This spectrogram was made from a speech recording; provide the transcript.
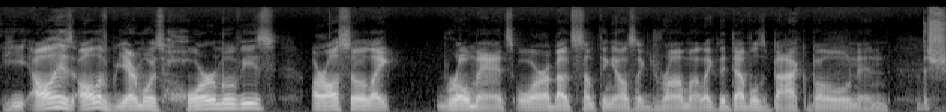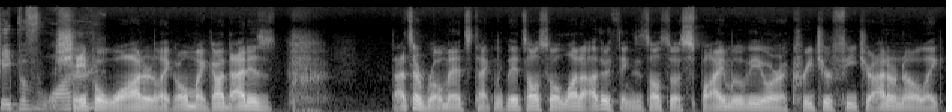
He all his all of Guillermo's horror movies are also like romance or about something else like drama, like The Devil's Backbone and The Shape of Water. Shape of Water. Like, oh my god, that is that's a romance technically. It's also a lot of other things. It's also a spy movie or a creature feature. I don't know. Like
